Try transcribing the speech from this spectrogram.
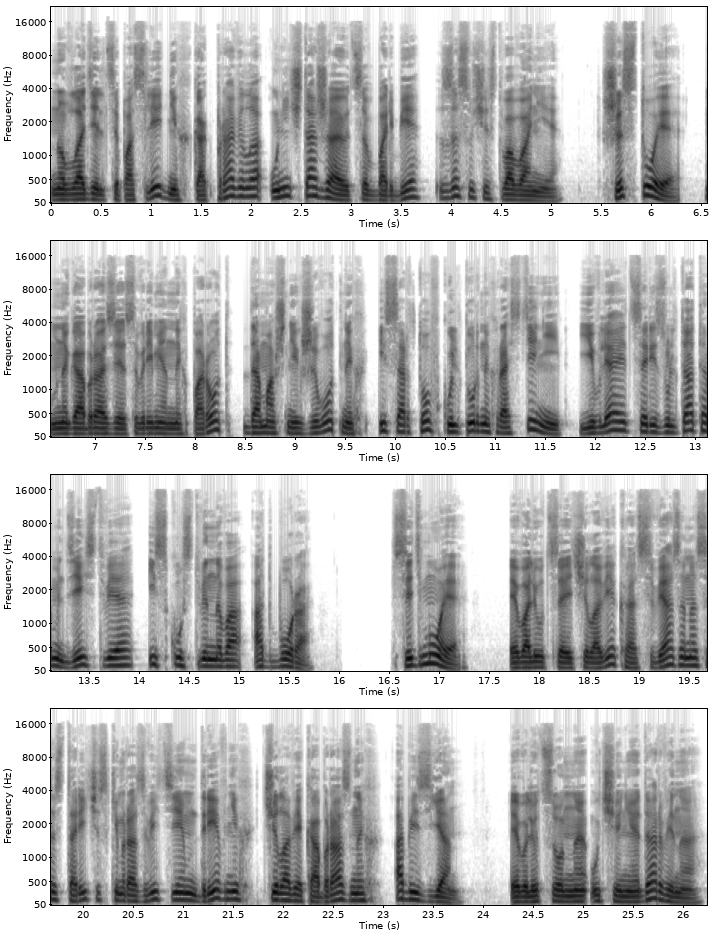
Но владельцы последних, как правило, уничтожаются в борьбе за существование. Шестое. Многообразие современных пород, домашних животных и сортов культурных растений является результатом действия искусственного отбора. Седьмое. Эволюция человека связана с историческим развитием древних человекообразных обезьян. Эволюционное учение Дарвина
